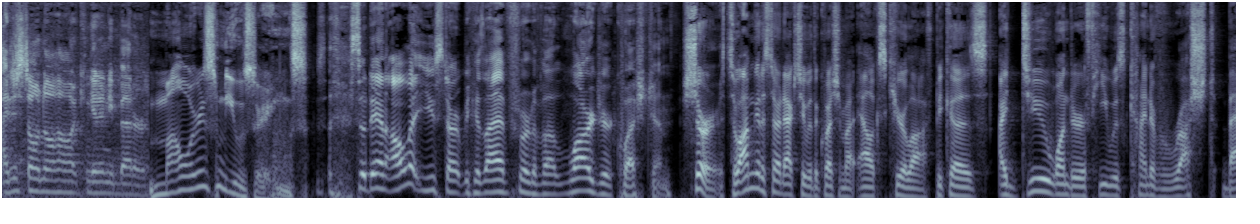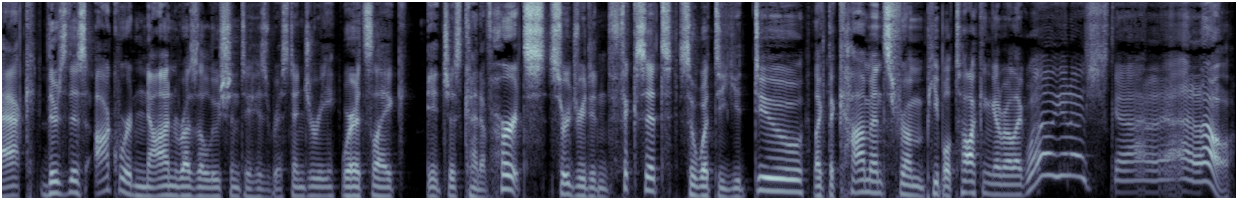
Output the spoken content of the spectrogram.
I just don't know how it can get any better. Mauer's Musings. So, Dan, I'll let you start because I have sort of a larger question. Sure. So I'm going to start actually with a question about Alex Kirilloff because I do wonder if he was kind of rushed back. There's this awkward non resolution to his wrist injury where it's like, it just kind of hurts. Surgery didn't fix it. So what do you do? Like the comments from people talking about like, well, you know, it's just, I don't know.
